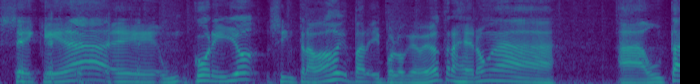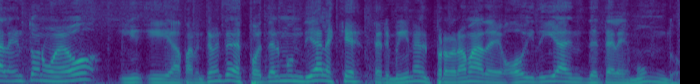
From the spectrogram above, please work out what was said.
se queda eh, un corillo sin trabajo y, para- y por lo que veo trajeron a, a un talento nuevo y, y aparentemente después del Mundial es que termina el programa de hoy día de Telemundo.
